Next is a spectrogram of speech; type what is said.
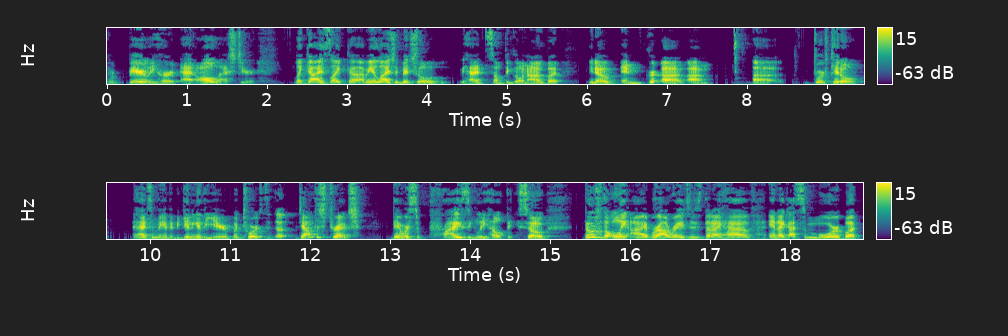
were barely hurt at all last year. Like guys like uh, I mean Elijah Mitchell had something going on, but you know, and uh, um, uh, George Kittle had something at the beginning of the year, but towards the, uh, down the stretch, they were surprisingly healthy. So those are the only eyebrow raises that I have, and I got some more, but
